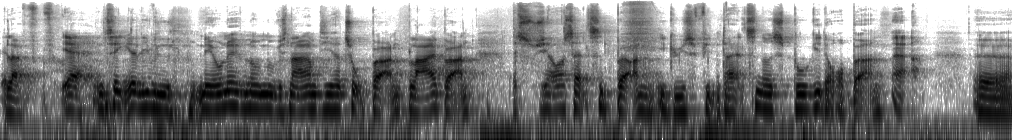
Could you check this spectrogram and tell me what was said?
eller ja, en ting jeg lige vil nævne, nu, nu vi snakker om de her to børn, blege børn. Jeg synes jeg også altid børn i gyserfilm, der er altid noget spooky over børn. ja. Øh,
